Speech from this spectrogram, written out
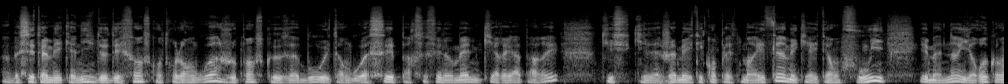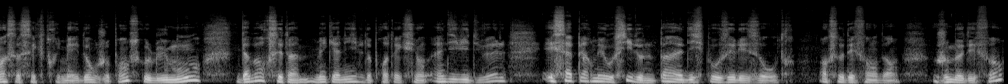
Ah ben c'est un mécanisme de défense contre l'angoisse. Je pense que Zabou est angoissé par ce phénomène qui réapparaît, qui, qui n'a jamais été complètement éteint, mais qui a été enfoui, et maintenant il recommence à s'exprimer. Donc je pense que l'humour, d'abord c'est un mécanisme de protection individuelle, et ça permet aussi de ne pas indisposer les autres en se défendant. Je me défends,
